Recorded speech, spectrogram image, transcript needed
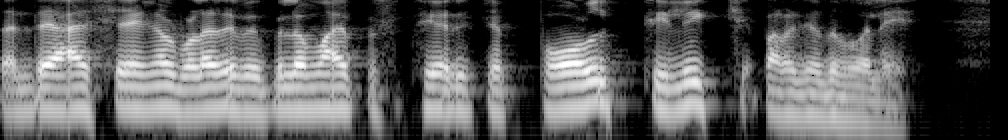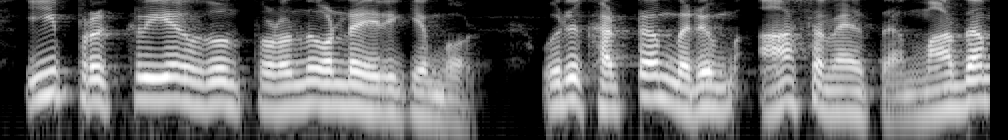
തന്റെ ആശയങ്ങൾ വളരെ വിപുലമായി പ്രസിദ്ധീകരിച്ച പോൾ ടിലിക് പറഞ്ഞതുപോലെ ഈ പ്രക്രിയ തുട- തുടർന്നുകൊണ്ടേയിരിക്കുമ്പോൾ ഒരു ഘട്ടം വരും ആ സമയത്ത് മതം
